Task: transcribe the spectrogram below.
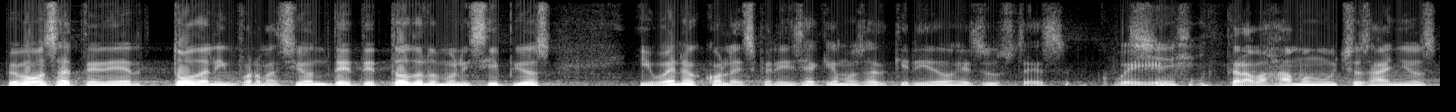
pues vamos a tener toda la información desde todos los municipios y bueno, con la experiencia que hemos adquirido, Jesús, usted trabajamos muchos años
